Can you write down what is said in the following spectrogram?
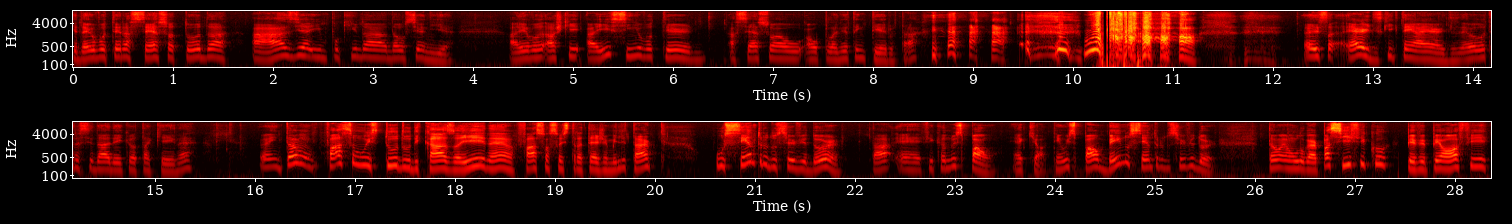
que daí eu vou ter acesso a toda a Ásia e um pouquinho da, da Oceania. Aí eu vou, acho que aí sim eu vou ter acesso ao, ao planeta inteiro, tá? é isso, Erdes, o que, que tem a Erdes? É outra cidade aí que eu taquei, né? Então, faça um estudo de caso aí, né? Faça a sua estratégia militar. O centro do servidor, tá? É, fica no spawn. É aqui, ó. Tem o spawn bem no centro do servidor. Então é um lugar pacífico, PVP off,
